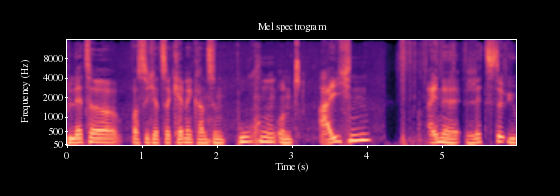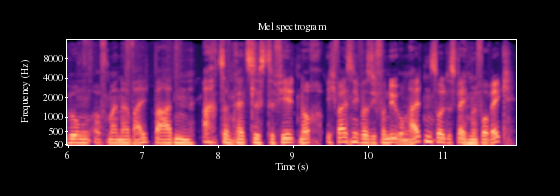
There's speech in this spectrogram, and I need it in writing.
Blätter, was ich jetzt erkennen kann, sind Buchen und Eichen. Eine letzte Übung auf meiner Waldbaden-Achtsamkeitsliste fehlt noch. Ich weiß nicht, was ich von der Übung halten soll, das gleich mal vorweg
